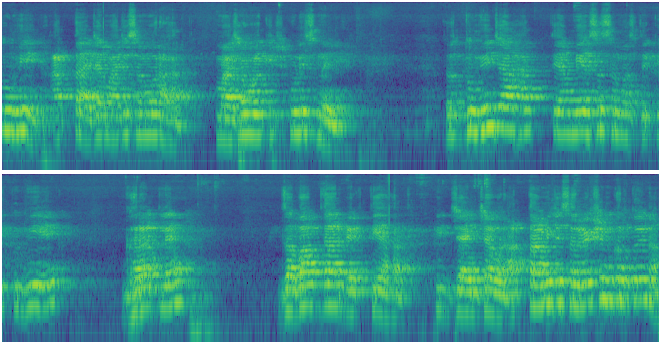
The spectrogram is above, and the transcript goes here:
तुम्ही आत्ता ज्या माझ्यासमोर आहात माझ्या ओळखीची कुणीच नाही तर तुम्ही ज्या आहात त्या मी असं समजते की तुम्ही एक घरातल्या जबाबदार व्यक्ती आहात की ज्यांच्यावर आत्ता आम्ही जे सर्वेक्षण करतोय ना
